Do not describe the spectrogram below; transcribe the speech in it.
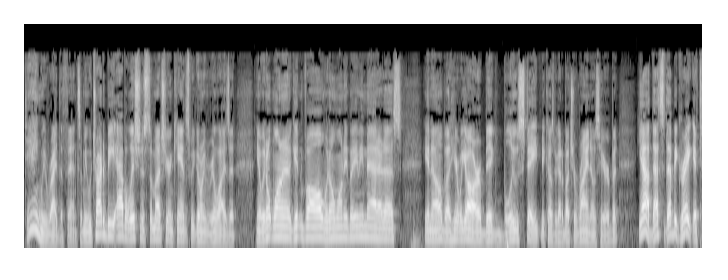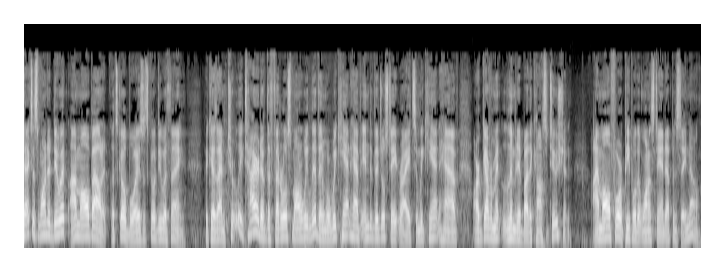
dang, we ride the fence. I mean, we try to be abolitionists so much here in Kansas, we don't even realize it. You know, we don't want to get involved. We don't want anybody to be mad at us, you know, but here we are, a big blue state because we got a bunch of RINOs here. But yeah, that's, that'd be great. If Texas wanted to do it, I'm all about it. Let's go, boys. Let's go do a thing. Because I'm truly tired of the federalist model we live in where we can't have individual state rights and we can't have our government limited by the Constitution. I'm all for people that want to stand up and say no.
